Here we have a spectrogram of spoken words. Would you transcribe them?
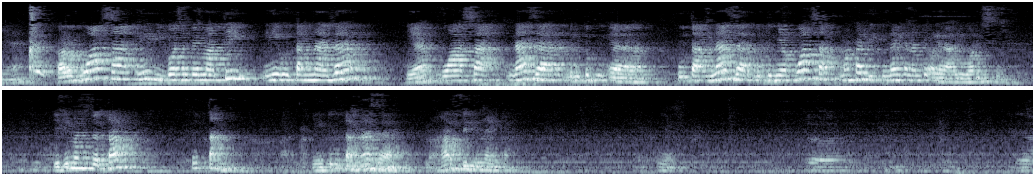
Ya. Kalau puasa ini dibawa sampai mati, ini utang nazar, ya puasa nazar bentuk uh, utang nazar bentuknya puasa, maka ditunaikan nanti oleh ahli warisnya. Jadi masih tetap utang, yaitu utang nazar. harus ditunaikan. Ya. Eh, ya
